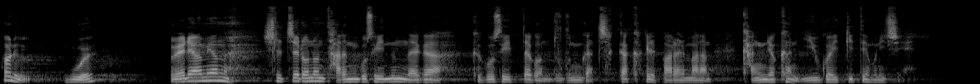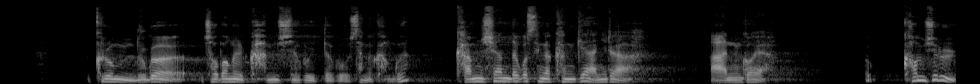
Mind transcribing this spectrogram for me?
아니, 왜? 왜냐하면 실제로는 다른 곳에 있는 내가 그곳에 있다고 누군가 착각하길 바랄 만한 강력한 이유가 있기 때문이지. 그럼 누가 저 방을 감시하고 있다고 생각한 거야? 감시한다고 생각한 게 아니라 안 거야. 감시를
